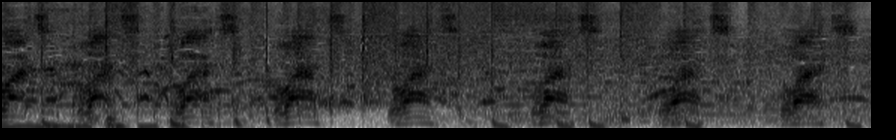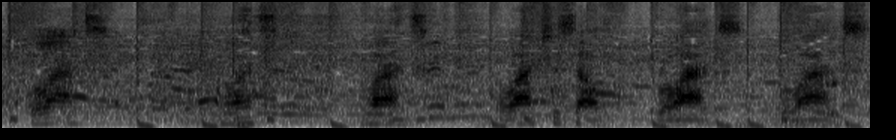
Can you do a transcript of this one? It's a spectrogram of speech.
Relax, relax, relax, relax, relax, relax, relax, relax, relax, relax, relax, relax yourself. Relax, relax.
